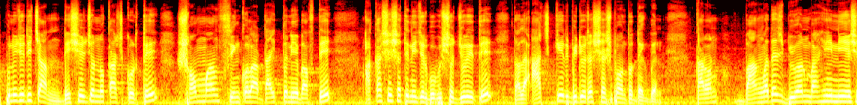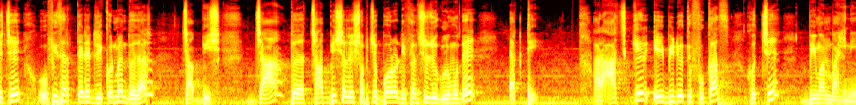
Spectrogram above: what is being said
আপনি যদি চান দেশের জন্য কাজ করতে, সম্মান শৃঙ্খলার দায়িত্ব নিয়ে বাঁচতে, আকাশের সাথে নিজের ভবিষ্যৎ জুড়ে দিতে, তাহলে আজকের ভিডিওটা শেষ পর্যন্ত দেখবেন। কারণ বাংলাদেশ বিমান বাহিনী নিয়ে এসেছে অফিসার ক্যাডেট রিক্রুটমেন্ট দু ছাব্বিশ, যা দু হাজার ছাব্বিশ সালের সবচেয়ে বড় ডিফেন্স সুযোগগুলোর মধ্যে একটি। আর আজকের এই ভিডিওতে ফোকাস হচ্ছে বিমান বাহিনী।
